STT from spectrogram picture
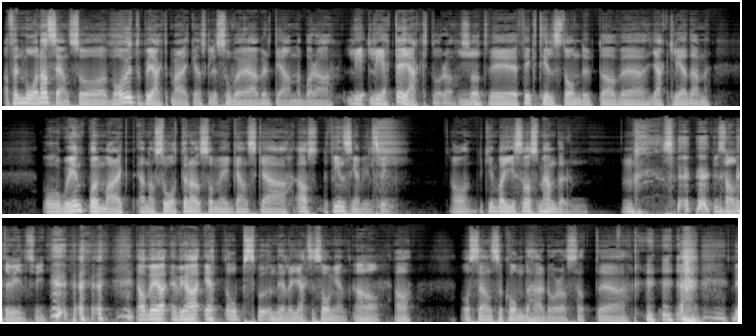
ja, för en månad sedan så var vi ute på jaktmarken, skulle sova över lite grann och bara le leka jakt då. då. Mm. Så att vi fick tillstånd av eh, jaktledaren och gå in på en mark, en av såterna som är ganska, ja, det finns inga vildsvin. Ja, du kan ju bara gissa vad som händer. Mm. Det finns alltid vildsvin. Ja, vi har, vi har ett obs under hela jaktsäsongen. Jaha. Ja. Och sen så kom det här då, då så att eh, det,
